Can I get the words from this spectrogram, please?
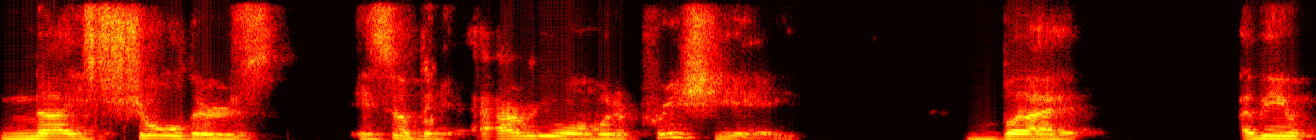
nice shoulders is something everyone would appreciate but I mean,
